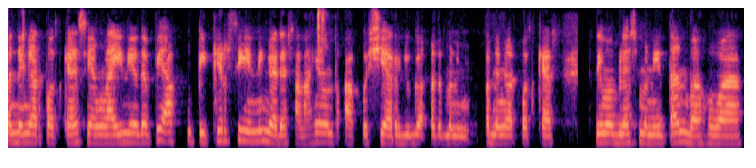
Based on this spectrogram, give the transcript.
pendengar podcast yang lainnya tapi aku pikir sih ini nggak ada salahnya untuk aku share juga ke temen pendengar podcast 15 menitan bahwa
